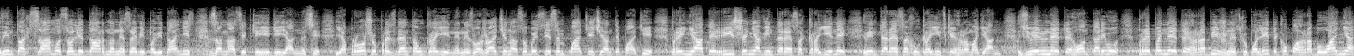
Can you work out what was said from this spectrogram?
він так само солідарно несе відповідальність за наслідки її діяльності. Я прошу Президента України, незважаючи на особисті симпатії чи антипатії, прийняти рішення в інтересах країни, в інтересах українських громадян, звільнити Гонтареву, припинити грабіжницьку політику пограбування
